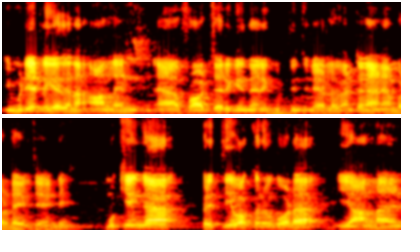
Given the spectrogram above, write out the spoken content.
ఇమీడియట్గా ఏదైనా ఆన్లైన్ ఫ్రాడ్ జరిగిందని గుర్తించిన వెంటనే ఆ నెంబర్ డైల్ చేయండి. ముఖ్యంగా ప్రతి ఒక్కరూ కూడా ఈ ఆన్లైన్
